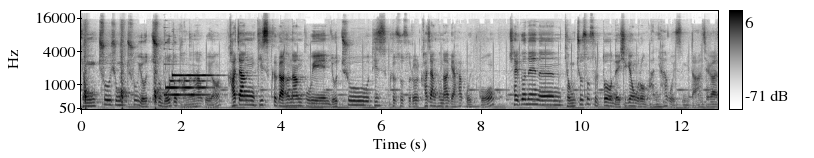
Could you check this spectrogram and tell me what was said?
경추, 흉추, 요추 모두 가능하고요. 가장 디스크가 흔한 부위인 요추 디스크 수술을 가장 흔하게 하고 있고 최근에는 경추 수술도 내시경으로 많이 하고 있습니다. 제가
